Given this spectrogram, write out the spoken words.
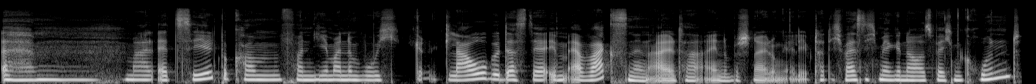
ähm, mal erzählt bekommen von jemandem, wo ich glaube, dass der im Erwachsenenalter eine Beschneidung erlebt hat. Ich weiß nicht mehr genau aus welchem Grund.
